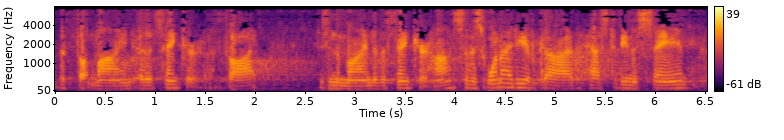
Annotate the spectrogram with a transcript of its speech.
the thought mind of the thinker. A thought is in the mind of the thinker, huh? So this one idea of God has to be in the same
